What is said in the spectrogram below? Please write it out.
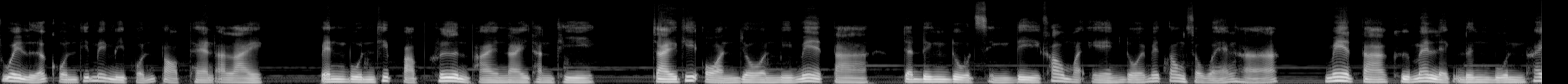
ช่วยเหลือคนที่ไม่มีผลตอบแทนอะไร เป็นบุญที่ปรับคลื่นภายในทันที ใจที่อ่อนโยนมีเมตตา จะดึงดูดสิ่งดีเข้ามาเองโดยไม่ต้องแสวงหา เมตตาคือแม่เหล็กดึงบุญให้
